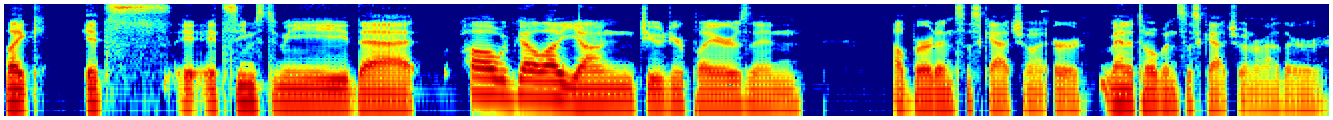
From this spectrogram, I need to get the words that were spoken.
Like it's it, it seems to me that oh, we've got a lot of young junior players in Alberta and Saskatchewan or Manitoba and Saskatchewan rather.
